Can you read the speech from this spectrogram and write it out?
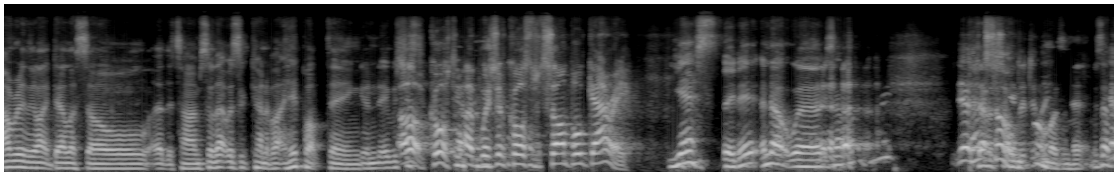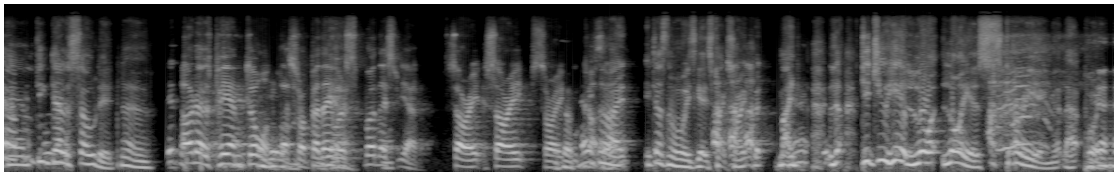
I really liked De La Soul at the time, so that was a kind of like hip hop thing, and it was just Oh, of course, uh, which of course sampled Gary. yes, they did. No, uh, is that, Yeah, De La Soul, did, didn't they? wasn't it? Was that Yeah, I PM? don't think De La Soul did. No, Oh no, it was PM Dawn. That's right. But they Yeah. was, but this, yeah. Sorry, sorry, sorry. We'll cut that's all right. He doesn't always get his facts right. But my, look, did you hear law, lawyers scurrying at that point?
